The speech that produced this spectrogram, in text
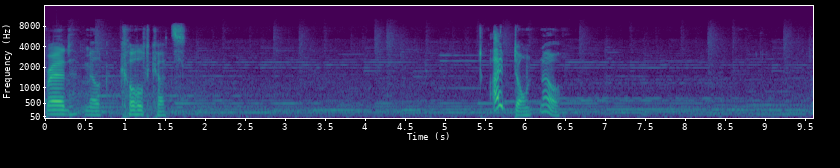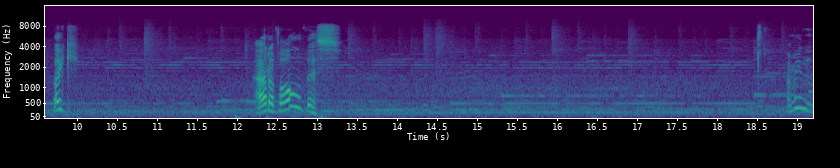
bread, milk, cold cuts. I don't know. Like, out of all of this, I mean,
